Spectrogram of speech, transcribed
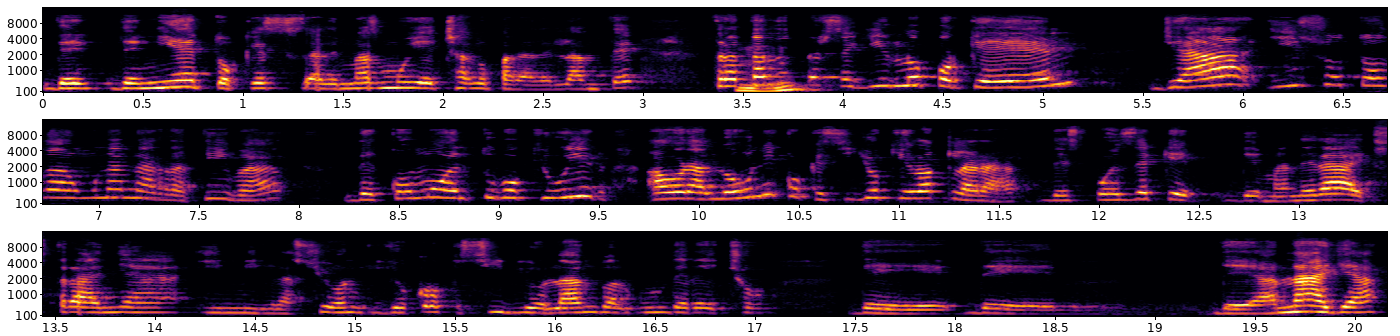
de, Nieto, que es además muy echado para adelante, tratar de perseguirlo porque él ya hizo toda una narrativa de cómo él tuvo que huir. Ahora, lo único que sí yo quiero aclarar, después de que de manera extraña inmigración, y yo creo que sí violando algún derecho de de Anaya,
